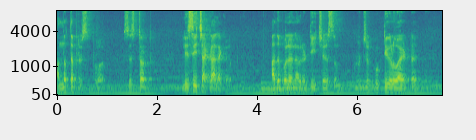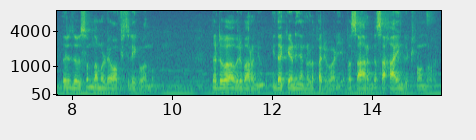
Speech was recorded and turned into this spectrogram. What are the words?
അന്നത്തെ പ്രിൻസിപ്പൾ സിസ്റ്റർ ലിസി ചക്കാലക്കൾ അതുപോലെ തന്നെ അവരുടെ ടീച്ചേഴ്സും കുറച്ച് കുട്ടികളുമായിട്ട് ഒരു ദിവസം നമ്മളുടെ ഓഫീസിലേക്ക് വന്നു. എന്നിട്ട് അവർ പറഞ്ഞു ഇതൊക്കെയാണ് ഞങ്ങളുടെ പരിപാടി. അപ്പോൾ സാറിന്റെ സഹായം കിട്ടണമെന്ന് പറഞ്ഞു.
